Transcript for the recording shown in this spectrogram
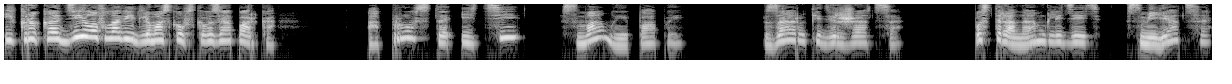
и крокодилов ловить для московского зоопарка, а просто идти с мамой и папой, за руки держаться, по сторонам глядеть, смеяться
